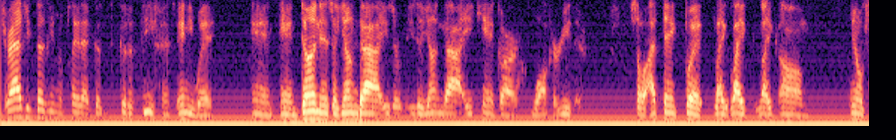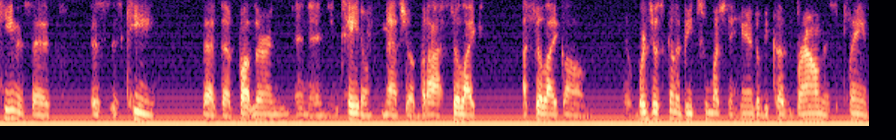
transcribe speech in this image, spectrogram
Dragic doesn't even play that good good of defense anyway, and and Dunn is a young guy. He's a he's a young guy. He can't guard Walker either. So I think, but like like like um, you know, Keenan said, it's, it's key that that Butler and, and and and Tatum matchup. But I feel like I feel like um, we're just gonna be too much to handle because Brown is playing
